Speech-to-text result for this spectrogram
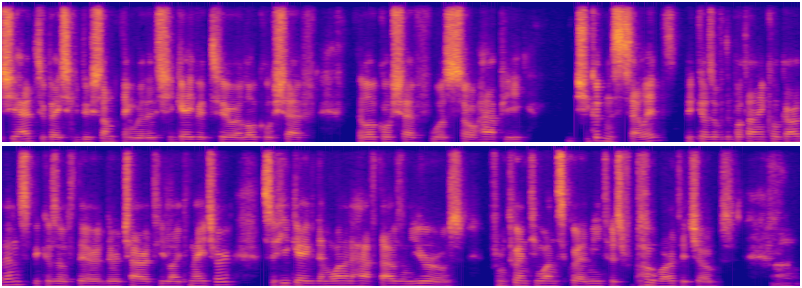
she had to basically do something with it she gave it to a local chef the local chef was so happy she couldn't sell it because of the botanical gardens because of their their charity like nature so he gave them one and a half thousand euros from 21 square meters for globe artichokes Wow.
